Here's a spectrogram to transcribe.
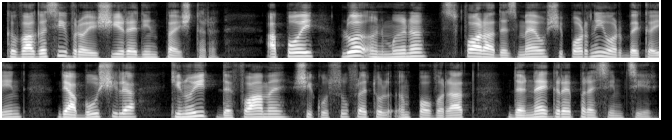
că va găsi vreo ieșire din peșteră. Apoi luă în mână sfoara de zmeu și porni orbecăind de-a bușilea chinuit de foame și cu sufletul împovărat de negre presimțiri.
